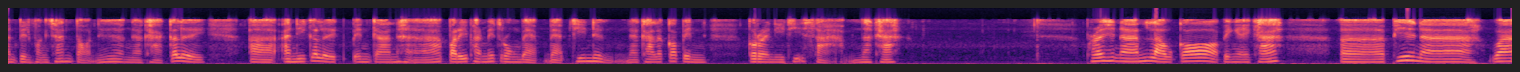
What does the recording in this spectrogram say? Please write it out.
มันเป็นฟังก์ชันต่อเนื่องอะค่ะก็เลยอันนี้ก็เลยเป็นการหาปริพันธ์ไม่ตรงแบบแบบที่1นนะคะแล้วก็เป็นกรณีที่3นะคะเพราะฉะนั้นเราก็เป็นไงคะพิจารณาว่า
